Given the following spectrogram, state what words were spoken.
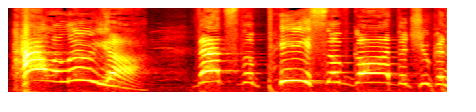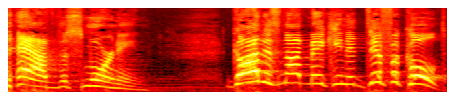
Hallelujah. That's the peace of God that you can have this morning. God is not making it difficult.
